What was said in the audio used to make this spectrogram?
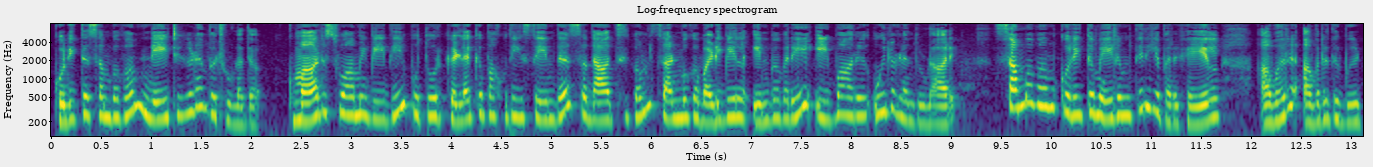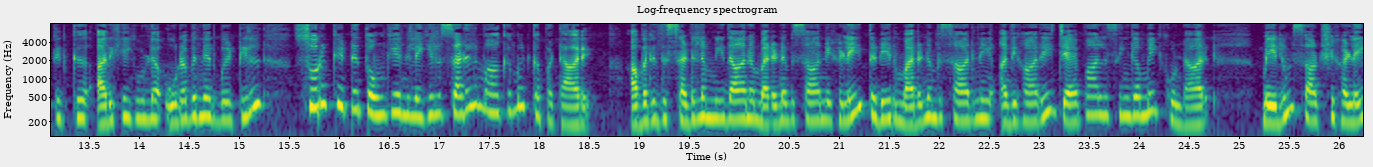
குறித்த சம்பவம் நேற்று இடம்பெற்றுள்ளது. குமாரசுவாமி வீதி புத்தூர் கிழக்கு பகுதியை சேர்ந்த சதாசிவம் சண்முக வடிவேல் என்பவரே இவ்வாறு உயிரிழந்துள்ளார். சம்பவம் குறித்து மேலும் தெரிய வருகையில் அவர் அவரது வீட்டிற்கு அருகேயுள்ள உறவினர் வீட்டில் சுருக்கிட்டு தொங்கிய நிலையில் சடலமாக மீட்கப்பட்டார். அவரது சடலம் மீதான மரண விசாரணைகளை திடீர் மரண விசாரணை அதிகாரி ஜெயபாலசிங்கம் மேற்கொண்டார். மேலும் சாட்சிகளை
